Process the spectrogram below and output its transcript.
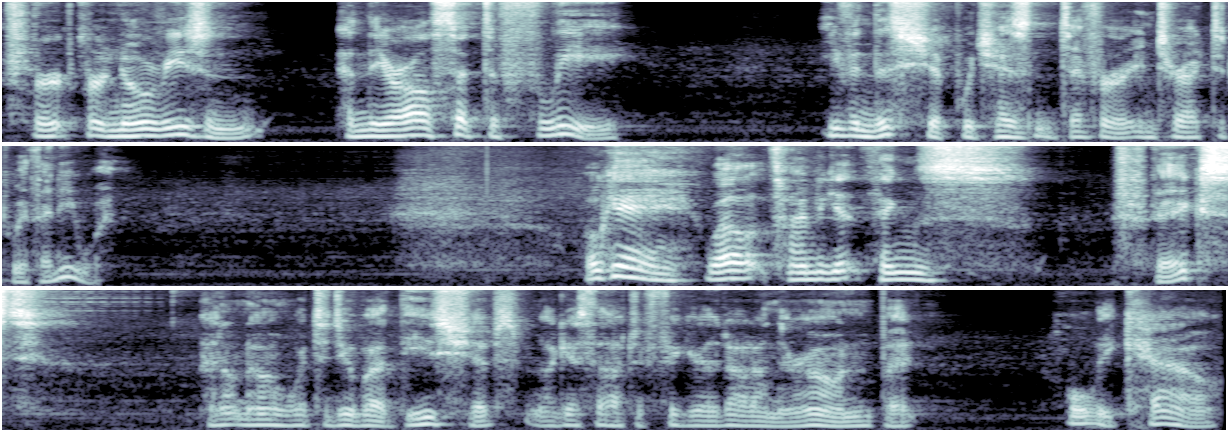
for, for no reason, and they are all set to flee, even this ship, which hasn't ever interacted with anyone. Okay, well, time to get things fixed. I don't know what to do about these ships. I guess they'll have to figure it out on their own, but holy cow.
